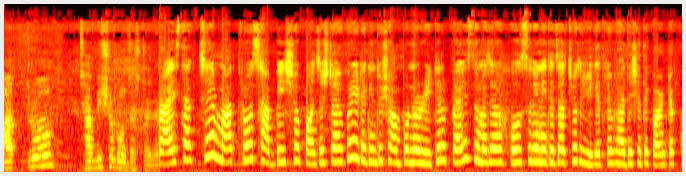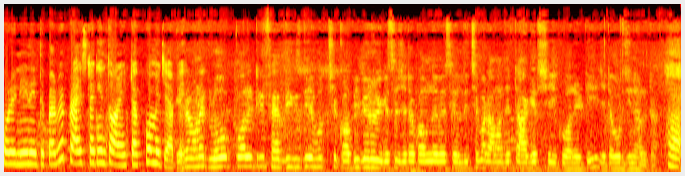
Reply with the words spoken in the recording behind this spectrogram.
মাত্র 2650 টাকা। প্রাইস থাকছে মাত্র ছাব্বিশশো পঞ্চাশ টাকা করে। এটা কিন্তু সম্পূর্ণ রিটেল প্রাইস তোমরা যারা হোলসেলে নিতে চাচ্ছ তো সেক্ষেত্রে ভাইদের সাথে কন্ট্যাক্ট করে নিয়ে নিতে পারবে। প্রাইসটা কিন্তু অনেকটা কমে যাবে। এটা অনেক লো কোয়ালিটির ফ্যাব্রিক্স দিয়ে হচ্ছে কপি বের হয়ে গেছে যেটা কম দামে সেল দিচ্ছে বাট আমাদেরটা আগের সেই কোয়ালিটি যেটা অরিজিনালটা হ্যাঁ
